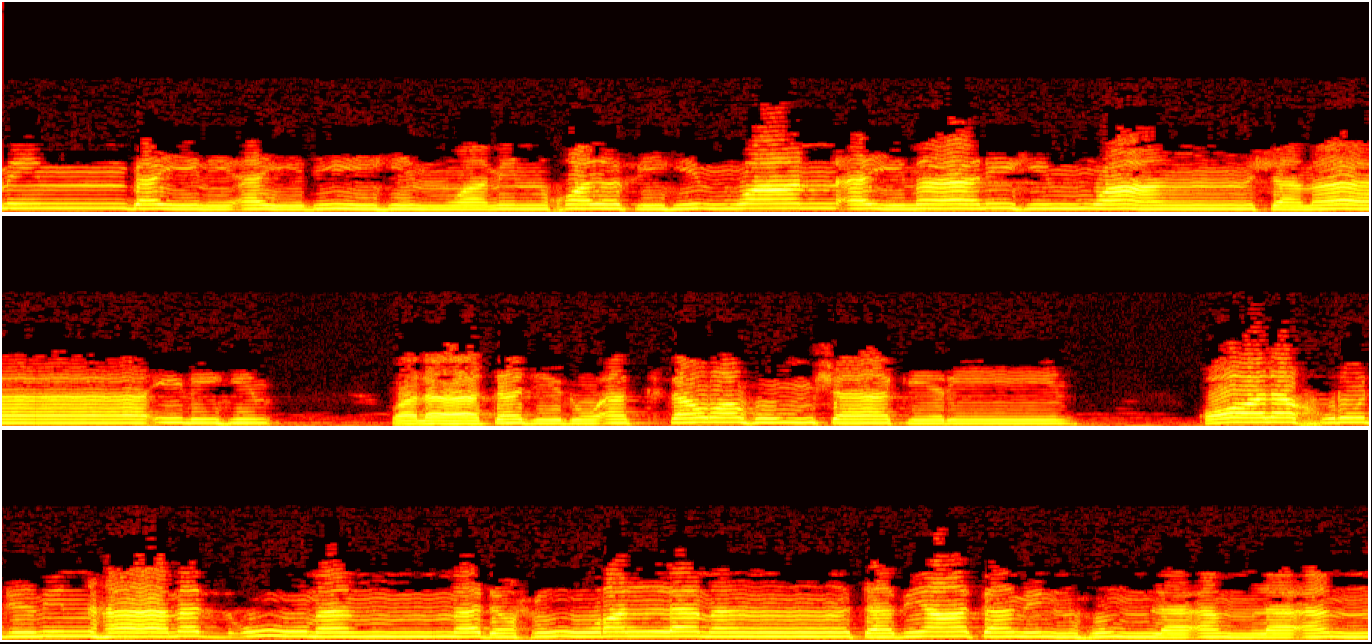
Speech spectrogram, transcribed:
من بين أيديهم ومن خلفهم وعن أيمانهم وعن شمائلهم ۖ ولا تجد أكثرهم شاكرين. قال اخرج منها مذءوما مدحورا لمن تبعك منهم لأملأن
